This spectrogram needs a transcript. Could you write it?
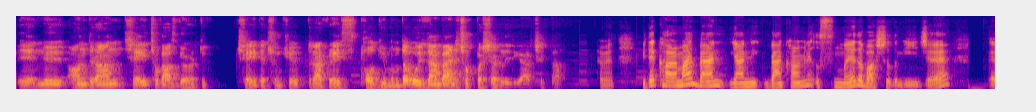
e, nü andıran şey çok az gördük şeyde çünkü Drag Race podyumunda. O yüzden bence çok başarılıydı gerçekten. Bir de Carmen ben yani ben Carmen'e ısınmaya da başladım iyice. Ee,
